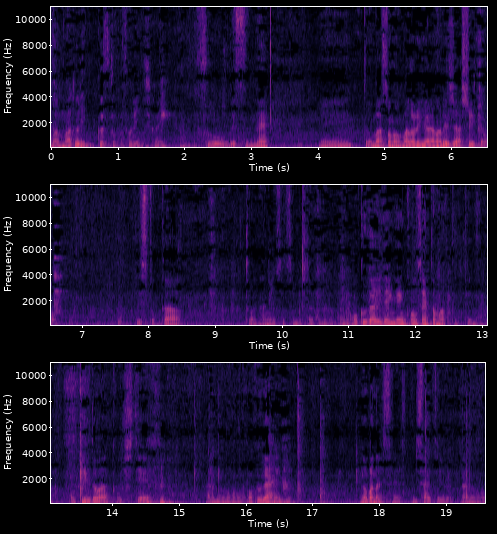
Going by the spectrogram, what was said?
まあ、マトリックスとかそれに近いそうですね。えー、っとまあその間取り柄のレジャーシートですとかあとは何を説明したかな。あの屋外電源コンセントマップっていうのがフィールドワークして あの屋外に野放しにされているあの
